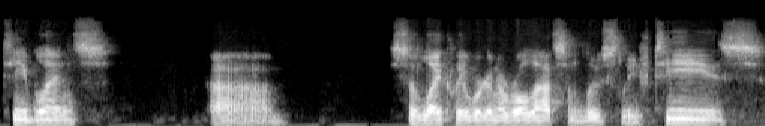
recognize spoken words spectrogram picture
tea blends. Um, so likely we're going to roll out some loose leaf teas.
